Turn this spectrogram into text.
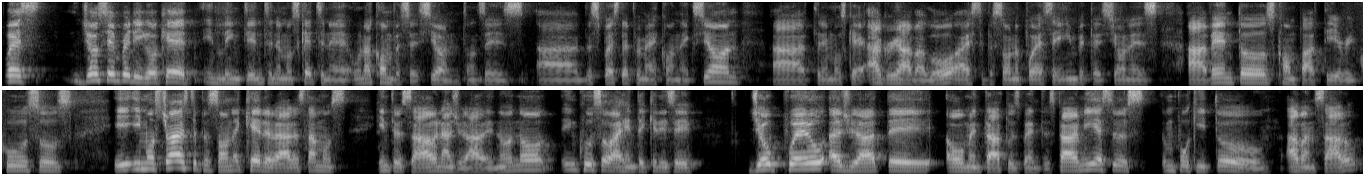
Pues yo siempre digo que en LinkedIn tenemos que tener una conversación. Entonces, uh, después de la primera conexión, uh, tenemos que agregar valor a esta persona. Puede ser invitaciones a eventos, compartir recursos y, y mostrar a esta persona que de verdad estamos interesados en ayudarle. No, no, incluso hay gente que dice, yo puedo ayudarte a aumentar tus ventas. Para mí eso es un poquito avanzado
